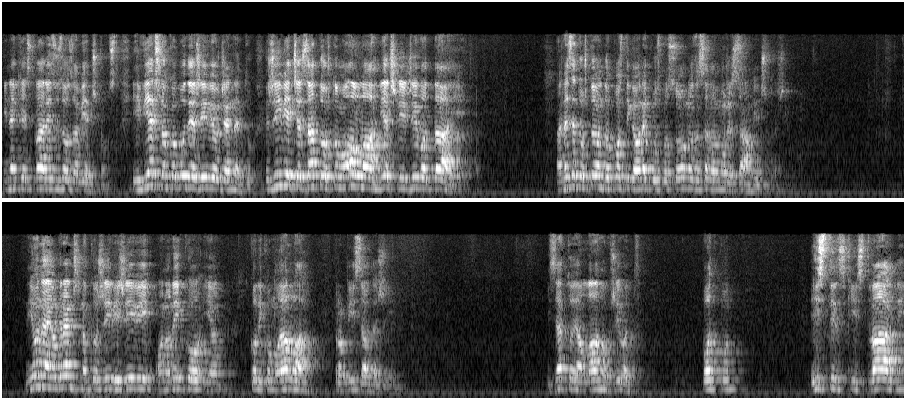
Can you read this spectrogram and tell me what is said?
i neke stvari izuzeo za vječnost. I vječno ko bude živio u džennetu, živjet će zato što mu Allah vječni život daje. A ne zato što je on dopostigao neku sposobnost da sad on može sam vječno da živi. I ona je ograničeno ko živi, živi onoliko i on, koliko mu je Allah propisao da živi. I zato je Allahov život potpun, istinski, stvarni,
